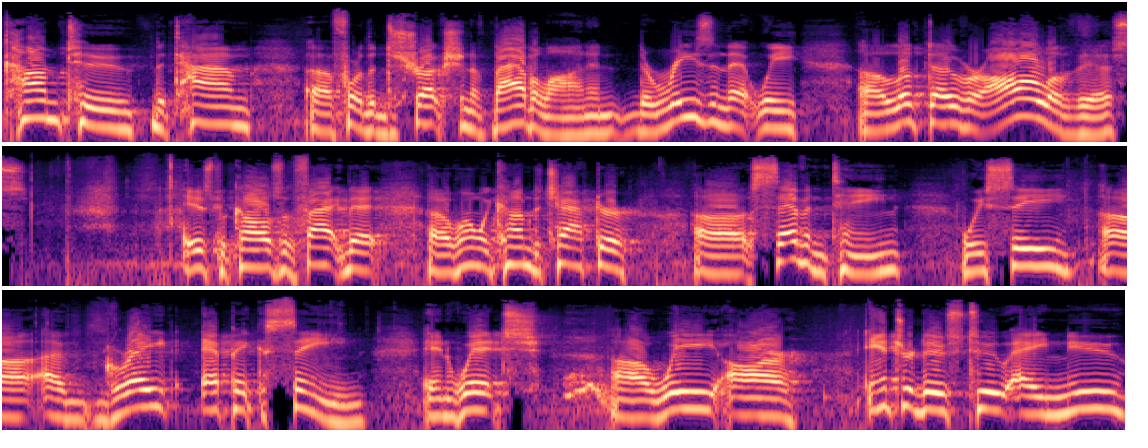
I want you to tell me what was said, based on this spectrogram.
come to the time uh, for the destruction of Babylon. And the reason that we uh, looked over all of this is because of the fact that uh, when we come to chapter uh, 17, we see uh, a great epic scene in which uh, we are introduced to a new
